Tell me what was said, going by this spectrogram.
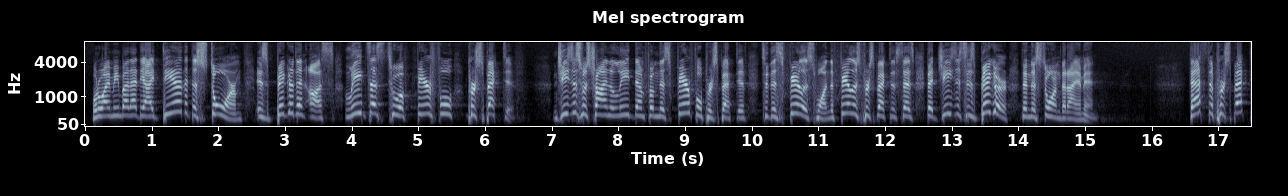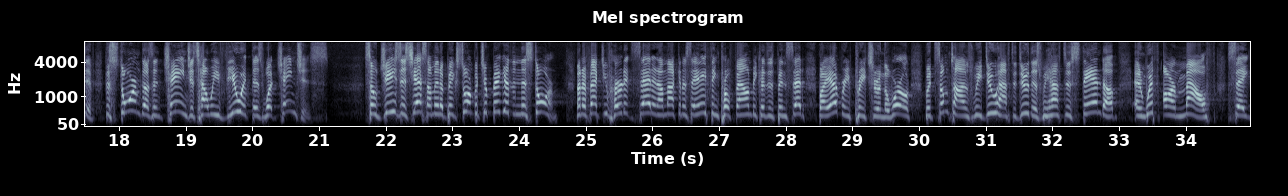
What do I mean by that? The idea that the storm is bigger than us leads us to a fearful perspective. Jesus was trying to lead them from this fearful perspective to this fearless one. The fearless perspective says that Jesus is bigger than the storm that I am in. That's the perspective. The storm doesn't change, it's how we view it that's what changes. So, Jesus, yes, I'm in a big storm, but you're bigger than this storm. Matter of fact, you've heard it said, and I'm not going to say anything profound because it's been said by every preacher in the world, but sometimes we do have to do this. We have to stand up and with our mouth say,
